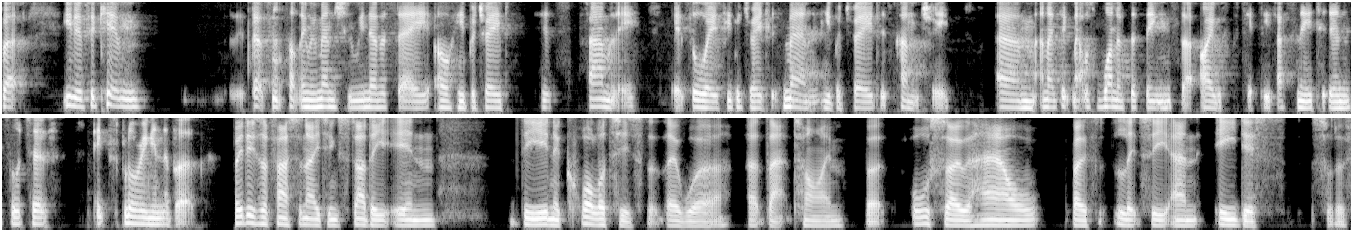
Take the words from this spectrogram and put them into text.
But you know, for Kim, that's not something we mention. We never say, "Oh, he betrayed his family." It's always he betrayed his men, he betrayed his country. Um, and I think that was one of the things that I was particularly fascinated in, sort of exploring in the book. It is a fascinating study in the inequalities that there were at that time, but also how both Litzi and Edith sort of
